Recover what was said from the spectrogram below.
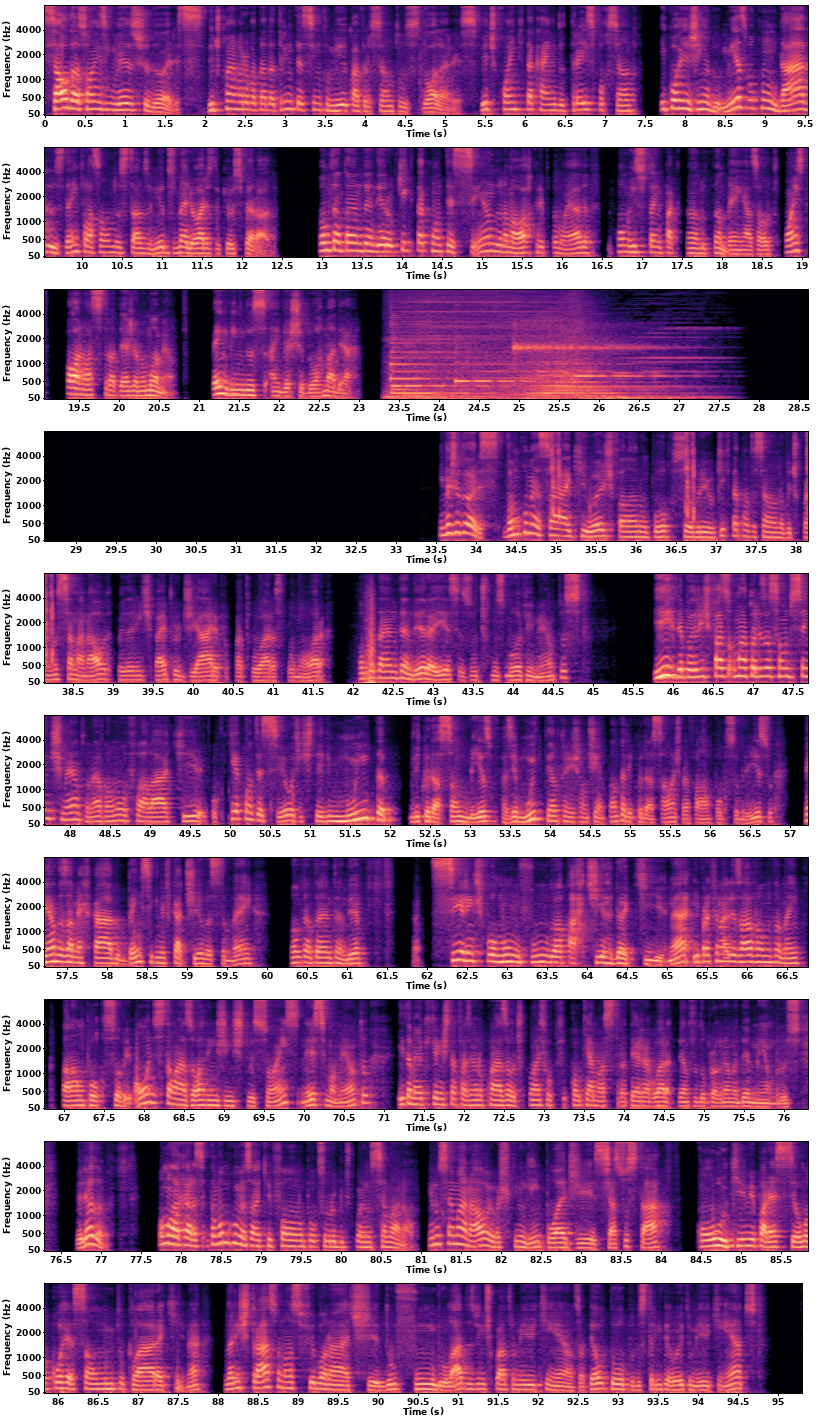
Saudações investidores. Bitcoin agora cotado a 35.400 dólares. Bitcoin que está caindo 3% e corrigindo, mesmo com dados da inflação nos Estados Unidos melhores do que o esperado. Vamos tentar entender o que está acontecendo na maior criptomoeda e como isso está impactando também as altcoins, qual a nossa estratégia no momento. Bem-vindos a Investidor Moderno. Investidores, vamos começar aqui hoje falando um pouco sobre o que está acontecendo no Bitcoin no semanal, depois a gente vai para o diário, para 4 horas, para uma hora. Vamos tentar entender aí esses últimos movimentos. E depois a gente faz uma atualização de sentimento, né? Vamos falar aqui o que aconteceu. A gente teve muita liquidação mesmo, fazia muito tempo que a gente não tinha tanta liquidação, a gente vai falar um pouco sobre isso. Vendas a mercado bem significativas também. Vamos tentar entender se a gente formou um fundo a partir daqui, né? E para finalizar, vamos também falar um pouco sobre onde estão as ordens de instituições nesse momento e também o que a gente está fazendo com as altcoins, qual que é a nossa estratégia agora dentro do programa de membros. Beleza? Vamos lá, cara. Então vamos começar aqui falando um pouco sobre o Bitcoin no semanal. E no semanal, eu acho que ninguém pode se assustar com o que me parece ser uma correção muito clara aqui, né? Quando a gente traça o nosso Fibonacci do fundo, lá dos 24.500 até o topo dos 38.500,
